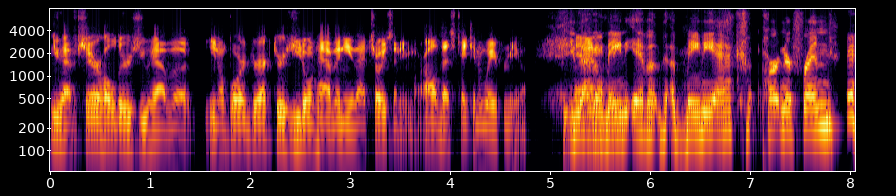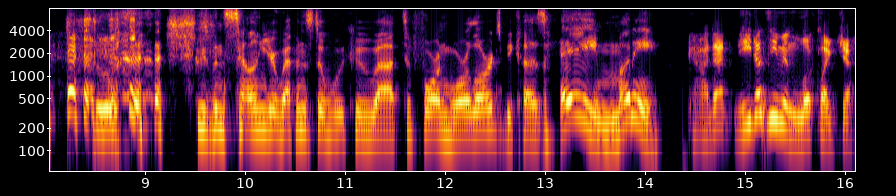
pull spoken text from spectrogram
You have shareholders, you have a you know board of directors. You don't have any of that choice anymore. All that's taken away from you. you I have a, mani- you have a, a maniac partner friend who, who's been selling your weapons to who uh, to foreign warlords because hey money God, that he doesn't even look like Jeff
